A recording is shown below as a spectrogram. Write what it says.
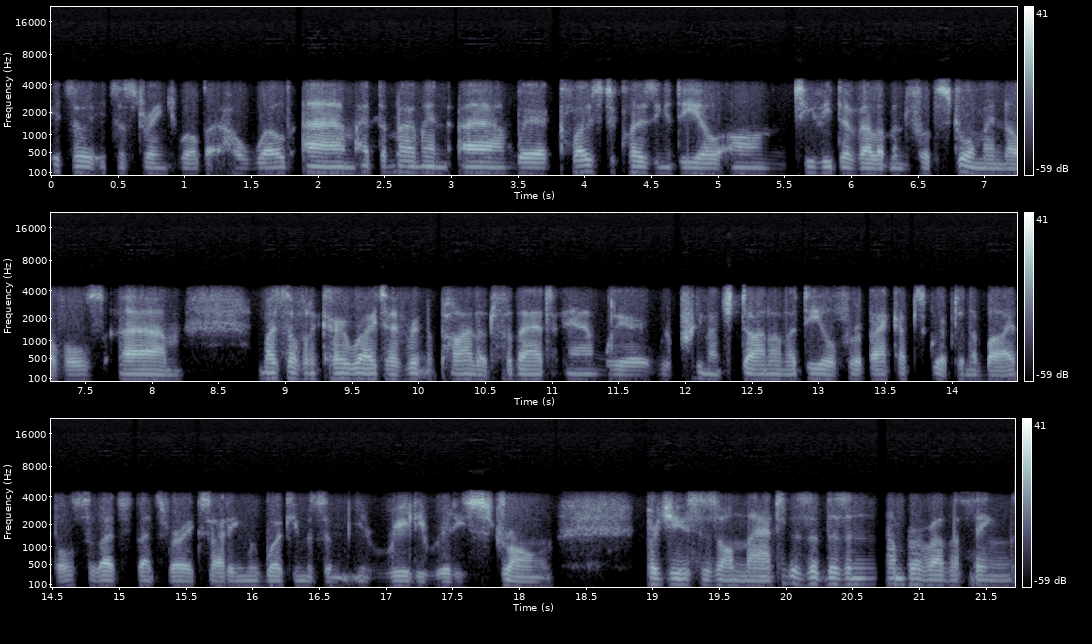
it's a it's a strange world, that whole world. Um, at the moment, uh, we're close to closing a deal on TV development for the Straw Men novels. Um, myself and a co-writer have written a pilot for that, and we're we're pretty much done on a deal for a backup script and a Bible. So that's that's very exciting. We're working with some you know, really really strong producers on that. There's a there's a number of other things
